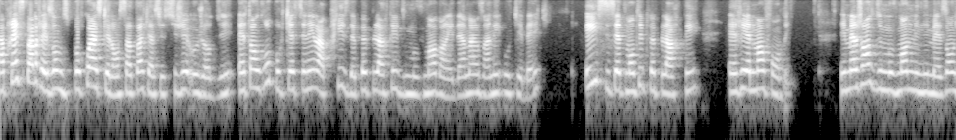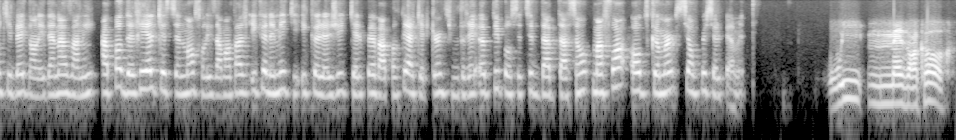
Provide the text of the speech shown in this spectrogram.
La principale raison du pourquoi est-ce que l'on s'attaque à ce sujet aujourd'hui est en gros pour questionner la prise de popularité du mouvement dans les dernières années au Québec et si cette montée de popularité est réellement fondée. L'émergence du mouvement de mini-maisons au Québec dans les dernières années apporte de réels questionnements sur les avantages économiques et écologiques qu'elles peuvent apporter à quelqu'un qui voudrait opter pour ce type d'adaptation, ma foi, hors du commun, si on peut se le permettre. Oui, mais encore.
